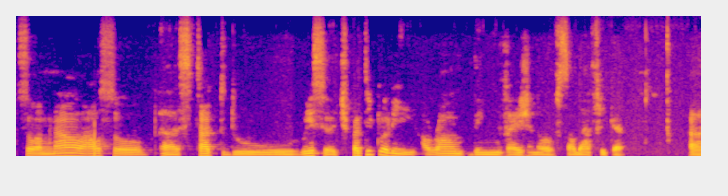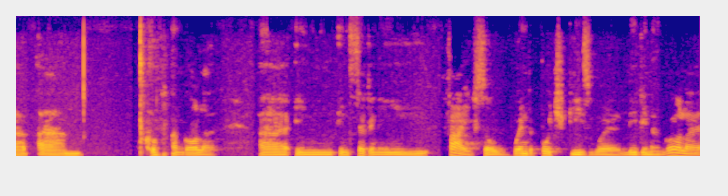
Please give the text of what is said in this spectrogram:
So I'm now also uh, start to do research, particularly around the invasion of South Africa, uh, um, of Angola uh, in in '75. So when the Portuguese were leaving Angola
